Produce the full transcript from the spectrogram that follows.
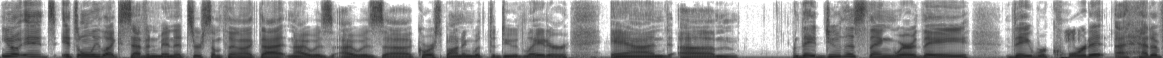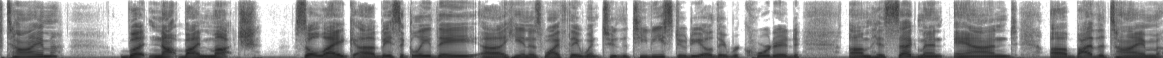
you know it's it's only like seven minutes or something like that, and I was I was uh, corresponding with the dude later, and. Um, they do this thing where they they record it ahead of time, but not by much. So like uh, basically they uh, he and his wife they went to the TV studio. They recorded um, his segment, and uh, by the time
